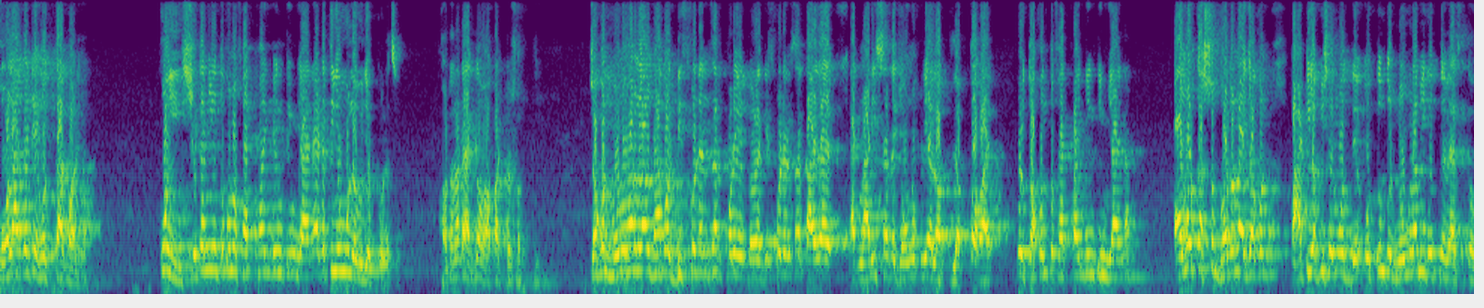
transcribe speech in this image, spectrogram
গলা কেটে হত্যা করে। কই? সেটা নিয়ে তো কোনো ফ্যাক্ট ফাইন্ডিং টিম যায় না, এটা তৃণমূল অভিযোগ করেছে। ঘটনাটা একদম অকাট্য সত্যি। যখন মনোহরলাল ঠাকুর ডিসকো ড্যান্সার করে ডিসকো ড্যান্সার কায়দায় এক নারীর সাথে যৌনক্রিয়া লপ- লিপ্ত হয়, ওই তখন তো ফ্যাক্ট ফাইন্ডিং টিম যায় না। অমর কাশ্যপ ঘটনায় যখন পার্টি অফিসের মধ্যে অত্যন্ত নোংরামি করতে ব্যস্ত,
